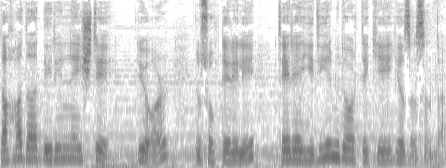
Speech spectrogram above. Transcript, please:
daha da derinleşti, diyor Yusuf Dereli TR724'deki yazısında.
